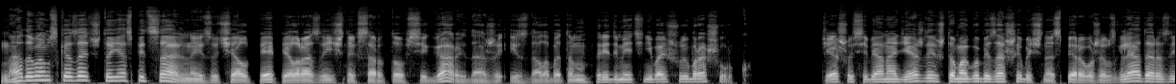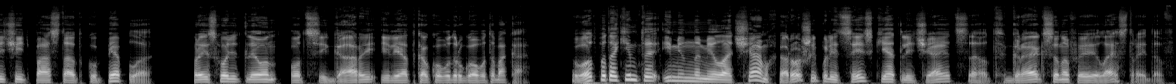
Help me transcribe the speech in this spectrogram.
Надо вам сказать, что я специально изучал пепел различных сортов сигар и даже издал об этом предмете небольшую брошюрку. Тешу себя надеждой, что могу безошибочно с первого же взгляда различить по остатку пепла, происходит ли он от сигары или от какого другого табака. Вот по таким-то именно мелочам хороший полицейский отличается от Грексонов и Лестрейдов.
